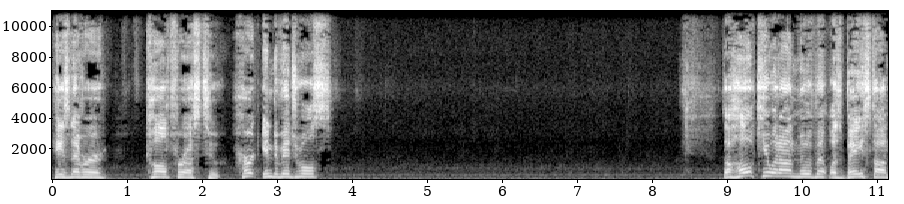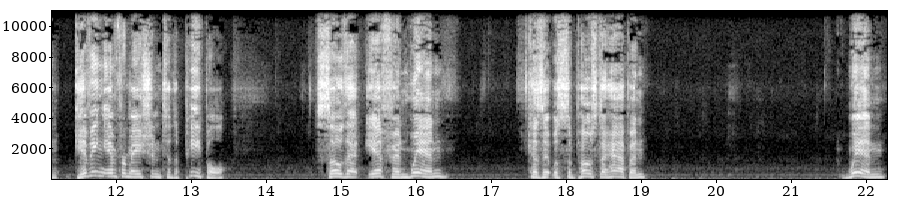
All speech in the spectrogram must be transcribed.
He's never called for us to hurt individuals. The whole QAnon movement was based on giving information to the people so that if and when, because it was supposed to happen, when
